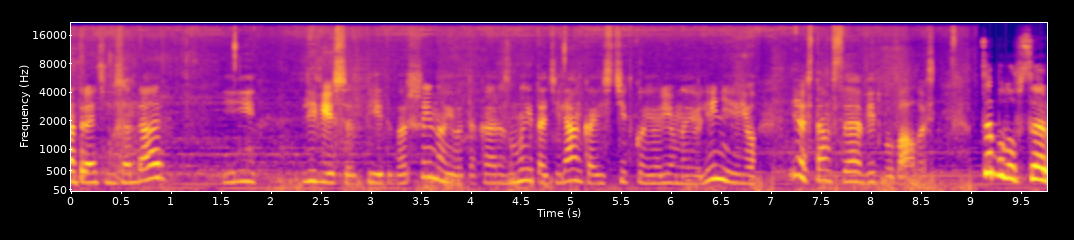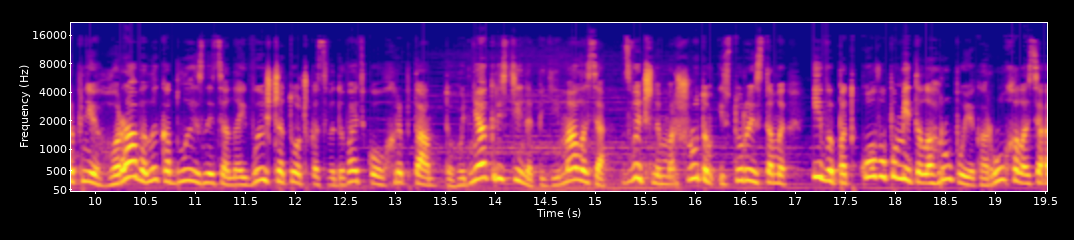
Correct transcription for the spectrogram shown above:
гора Третій Жандар і лівіше під вершиною така розмита ділянка із чіткою рівною лінією. І ось там все відбувалось. Це було в серпні. Гора Велика Близниця, найвища точка Свидовецького хребта. Того дня Крістіна підіймалася звичним маршрутом із туристами і випадково помітила групу, яка рухалася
